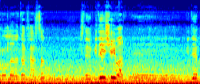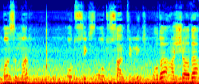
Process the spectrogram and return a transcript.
oralara takarsam işte bir de şey var. eee, bir de basım var. 38 30 santimlik. O da aşağıda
